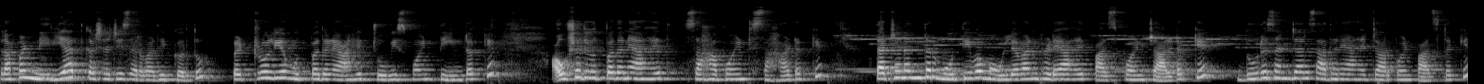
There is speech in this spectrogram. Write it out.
तर आपण निर्यात कशाची सर्वाधिक करतो? पेट्रोलियम उत्पादने आहेत चोवीस पॉईंट तीन टक्के औषधी उत्पादने आहेत सहा पॉईंट सहा टक्के त्याच्यानंतर मोती व मौल्यवान खडे आहेत पाच पॉईंट चार टक्के दूरसंचार साधने आहेत चार पॉईंट पाच टक्के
